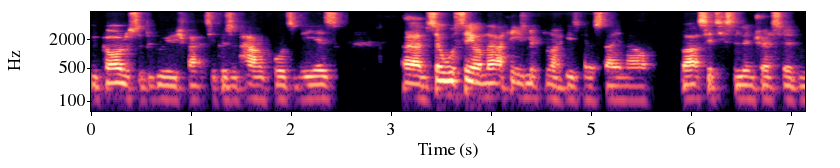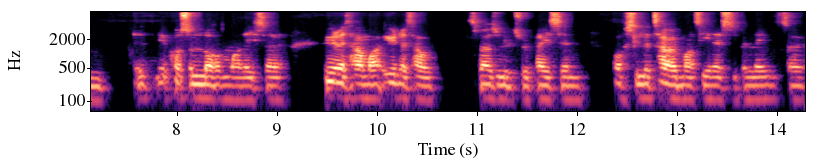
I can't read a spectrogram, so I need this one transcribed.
regardless of the Grealish factor, because of how important he is. Um, so we'll see on that. I think he's looking like he's going to stay now, but City's still interested, and it, costs a lot of money. So who knows how much? Who knows how Spurs will look to replace him? Obviously, Lautaro Martinez has been linked, so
